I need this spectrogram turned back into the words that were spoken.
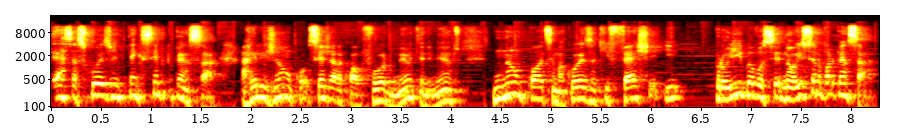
essas coisas a gente tem que sempre pensar. A religião, seja ela qual for, no meu entendimento, não pode ser uma coisa que feche e proíba você. Não, isso você não pode pensar.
